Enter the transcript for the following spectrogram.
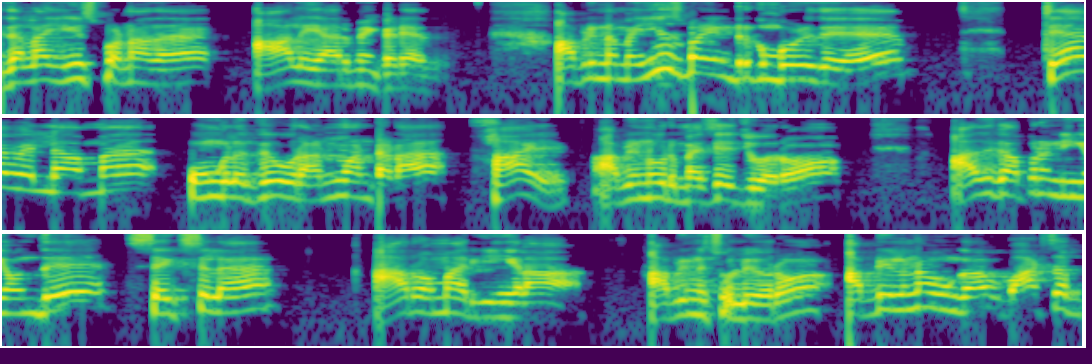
இதெல்லாம் யூஸ் பண்ணாத ஆள் யாருமே கிடையாது. அப்படி நம்ம யூஸ் பண்ணிட்டு இருக்கும் பொழுது தேவையில்லாம உங்களுக்கு ஒரு அன்வான்டா ஹாய் அப்படின்னு ஒரு மெசேஜ் வரும். அதுக்கப்புறம் நீங்க வந்து செக்ஸ்ல ஆர்வமா இருக்கீங்களா அப்படின்னு சொல்லி வரும். அப்படி இல்லைன்னா உங்க வாட்ஸ்அப்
